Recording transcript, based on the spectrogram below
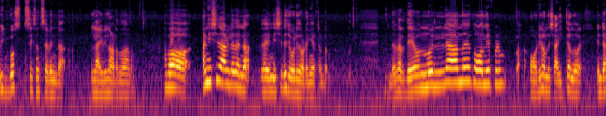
ബിഗ് ബോസ് സീസൺ സെവന്റെ ലൈവിൽ നടന്നതാണ്. അപ്പോൾ അനീഷ് രാവിലെ തന്നെ അനീഷിന്റെ ജോലി തുടങ്ങിയിട്ടുണ്ട്. ഇന്ന് വെറുതെ ഒന്നുമില്ല എന്ന് തോന്നിയപ്പോഴും ഓടി വന്ന് ശൈത്യം എന്ന് പറയും. എന്റെ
